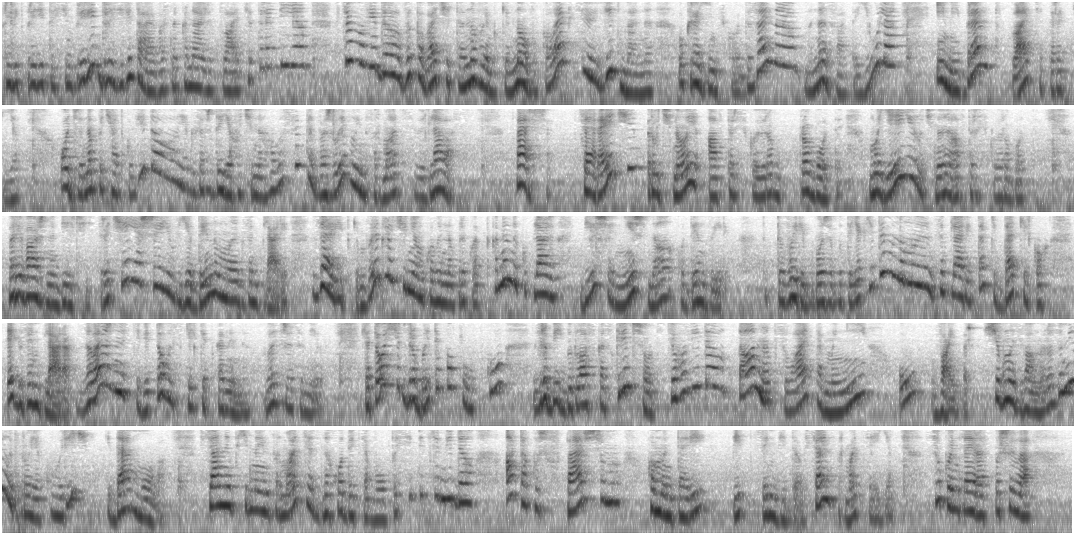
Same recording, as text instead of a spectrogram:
Привіт-привіт, усім привіт! Друзі, вітаю вас на каналі Плаття Терапія. В цьому відео ви побачите новинки, нову колекцію від мене, українського дизайнера. Мене звати Юля і мій бренд Плаття Терапія. Отже, на початку відео, як завжди, я хочу наголосити важливу інформацію для вас. Перше, це речі ручної авторської роботи, моєї ручної авторської роботи. Переважна більшість речей я шию в єдиному екземплярі, за рідким виключенням, коли, наприклад, тканини купляю більше, ніж на один виріб. Тобто виріб може бути як в єдиному екземплярі, так і в декількох екземплярах, в залежності від того, скільки тканини. Ви зрозуміли. Для того, щоб зробити покупку, зробіть, будь ласка, скріншот цього відео та надсилайте мені у Viber, щоб ми з вами розуміли, про яку річ іде мова. Вся необхідна інформація знаходиться в описі під цим відео, а також в першому коментарі під цим відео. Вся інформація є. Суконь цей раз пошила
